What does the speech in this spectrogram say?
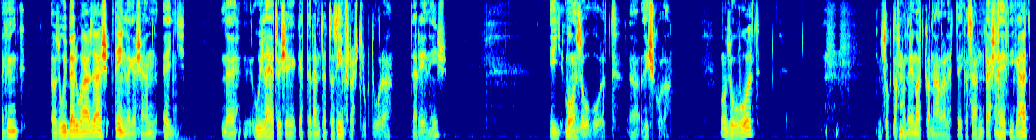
Nekünk az új beruházás ténylegesen egy új lehetőségeket teremtett az infrastruktúra terén is. Így vonzó volt az iskola. Vonzó volt, szoktam mondani, nagy kanála lették a számítástechnikát.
